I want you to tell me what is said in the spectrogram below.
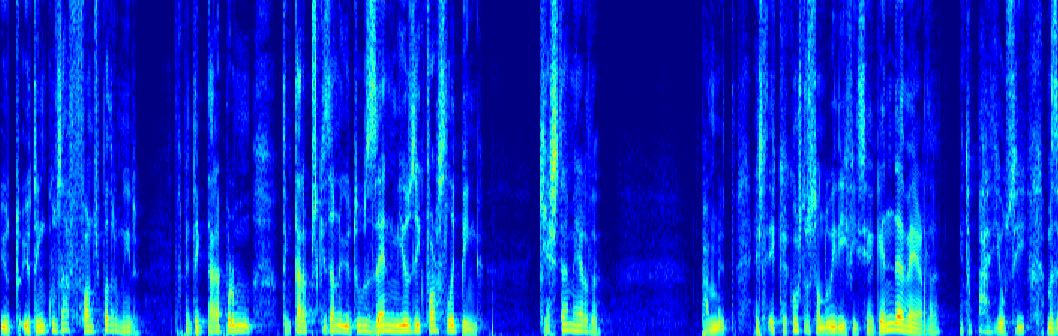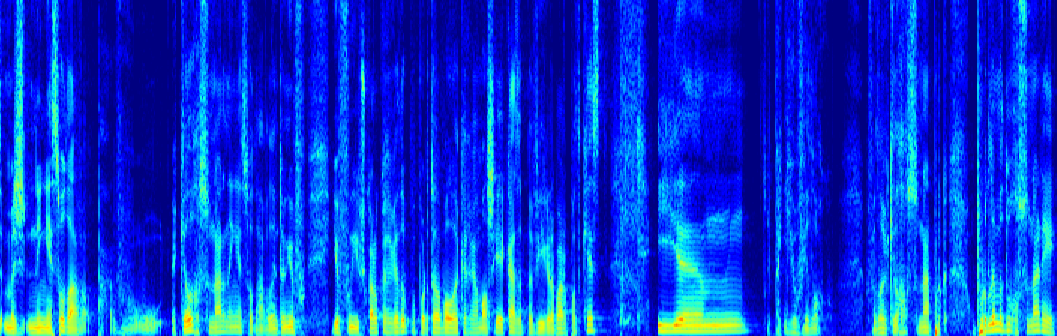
eu, eu tenho que usar fones para dormir. De repente tenho que estar a pôr tenho que estar a pesquisar no YouTube Zen Music for Sleeping. Que é esta merda. Pá, é que a construção do edifício é grande merda então, pá, eu sim, mas, mas nem é saudável. Pá, o, aquele ressonar nem é saudável. Então eu fui, eu fui buscar o carregador para pôr a bola a carregar mal cheguei a casa para vir gravar o podcast e, hum, pá, e eu vi logo. Eu vi logo aquele ressonar, porque o problema do ressonar é,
